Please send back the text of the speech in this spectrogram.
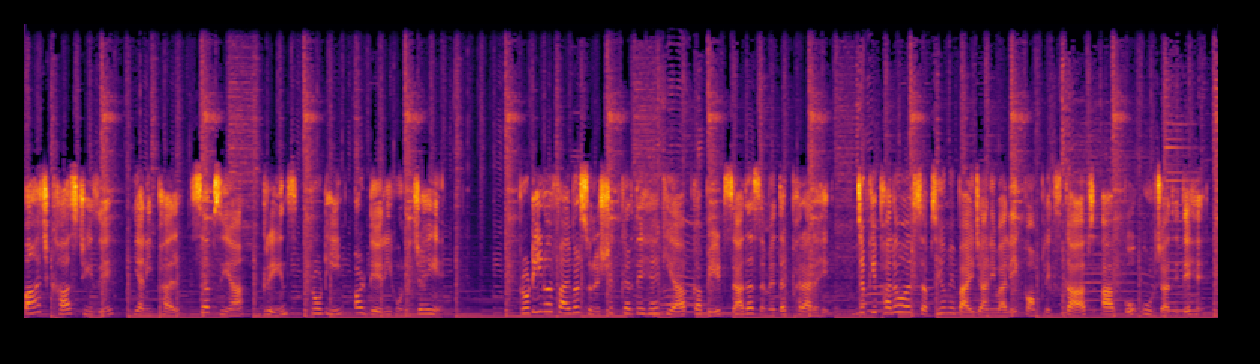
पाँच खास चीज़ें यानी फल सब्ज़ियाँ, ग्रेन्स प्रोटीन और डेयरी होनी चाहिए। प्रोटीन और फाइबर सुनिश्चित करते हैं कि आपका पेट ज़्यादा समय तक भरा रहे जबकि फलों और सब्जियों में पाए जाने वाले कॉम्प्लेक्स कार्ब्स आपको ऊर्जा देते हैं।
